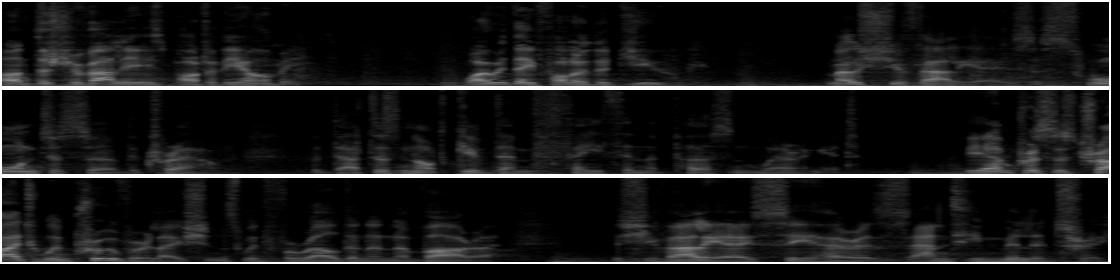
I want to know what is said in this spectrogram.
Aren't the Chevaliers part of the army? Why would they follow the Duke? Most Chevaliers are sworn to serve the crown, but that does not give them faith in the person wearing it. The Empress has tried to improve relations with Ferelden and Navarra. The Chevaliers see her as anti-military.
